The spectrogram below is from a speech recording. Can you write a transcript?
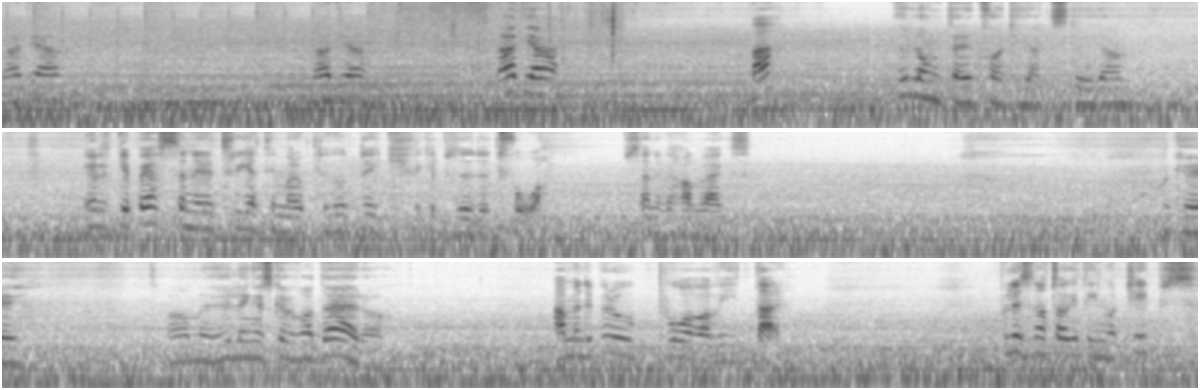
Nadja. Nadja. Nadja! Va? Hur långt är det kvar till jaktstugan? Enligt GPSen är det tre timmar upp till Hudik, vilket betyder två. Sen är vi halvvägs. Okej. Ja, men hur länge ska vi vara där då? Ja, men det beror på vad vi hittar. Polisen har tagit in vårt tips.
